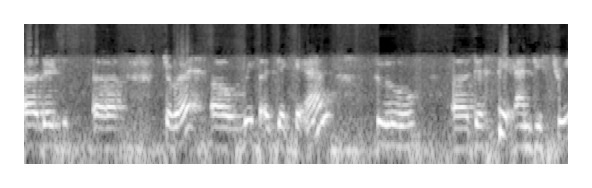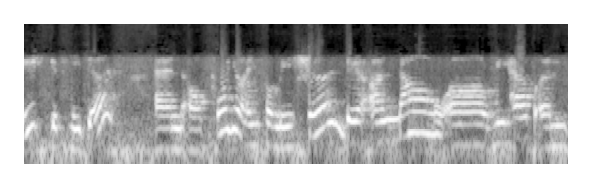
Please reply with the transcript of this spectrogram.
uh, uh, direct, uh, with a JKM to uh, the state and district if needed. And uh, for your information, there are now, uh, we have a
